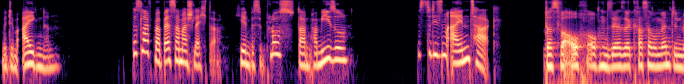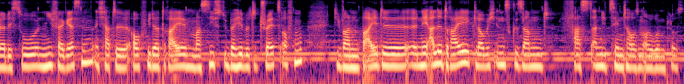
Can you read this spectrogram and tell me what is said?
mit dem eigenen. Das läuft mal besser, mal schlechter. Hier ein bisschen Plus, da ein paar Miese. Bis zu diesem einen Tag. Das war auch, auch ein sehr, sehr krasser Moment, den werde ich so nie vergessen. Ich hatte auch wieder drei massivst überhebelte Trades offen. Die waren beide, äh, nee, alle drei, glaube ich, insgesamt fast an die 10.000 Euro im Plus.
